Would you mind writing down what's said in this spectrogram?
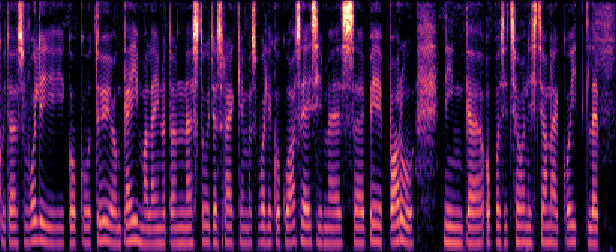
kuidas volikogu töö on käima läinud, on stuudios rääkimas volikogu aseesimees Peep Aru ning opositsioonist Janek Koitlepp.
